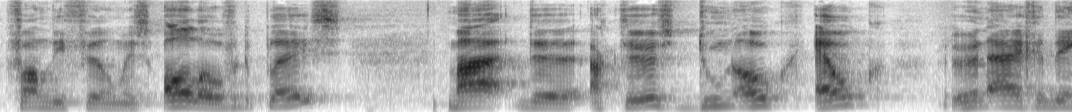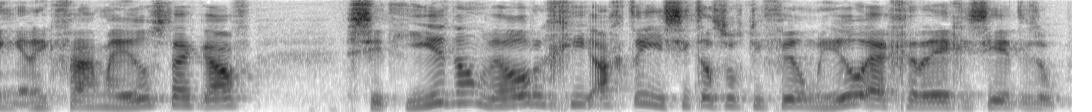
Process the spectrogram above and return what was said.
van die film is all over the place. Maar de acteurs doen ook elk hun eigen ding. En ik vraag me heel sterk af, zit hier dan wel regie achter? Je ziet alsof die film heel erg geregisseerd is op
